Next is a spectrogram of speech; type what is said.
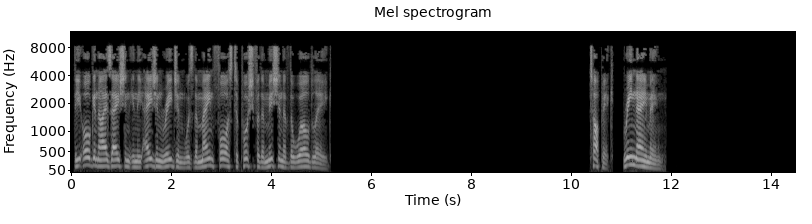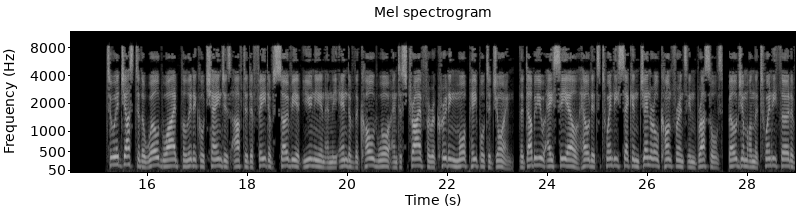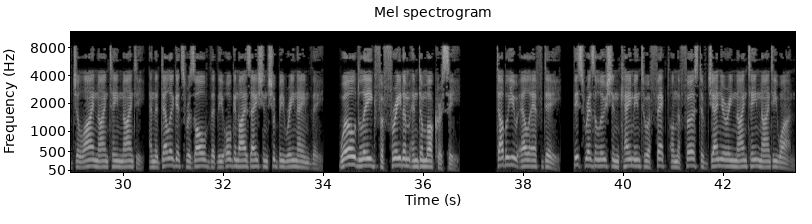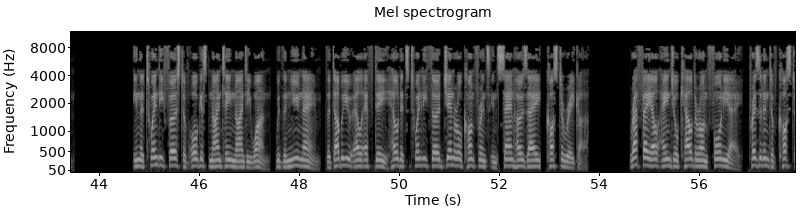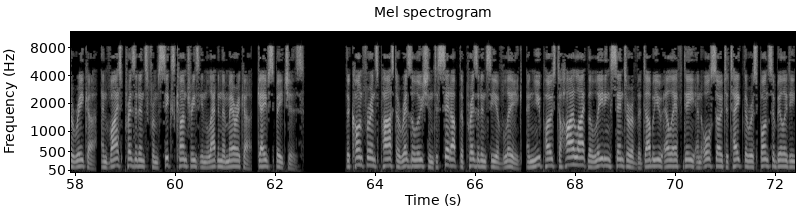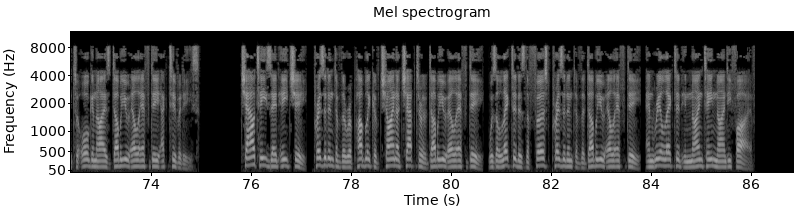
The organization in the Asian region was the main force to push for the mission of the World League. Renaming To adjust to the worldwide political changes after defeat of Soviet Union and the end of the Cold War and to strive for recruiting more people to join, the WACL held its 22nd General Conference in Brussels, Belgium on 23 July 1990, and the delegates resolved that the organization should be renamed the «World League for Freedom and Democracy» WLFD. This resolution came into effect on 1 January 1991. In the 21st of August 1991, with the new name, the WLFD held its 23rd General Conference in San Jose, Costa Rica. Rafael Angel Calderón Fournier, President of Costa Rica, and vice presidents from six countries in Latin America, gave speeches. The conference passed a resolution to set up the presidency of League, a new post to highlight the leading center of the WLFD and also to take the responsibility to organize WLFD activities. Chao Tze Chi, President of the Republic of China chapter of WLFD, was elected as the first president of the WLFD, and re-elected in 1995.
